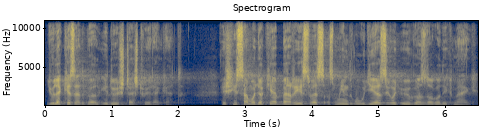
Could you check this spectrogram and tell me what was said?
gyülekezetből idős testvéreket. És hiszem, hogy aki ebben részt vesz, az mind úgy érzi, hogy ő gazdagodik meg.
